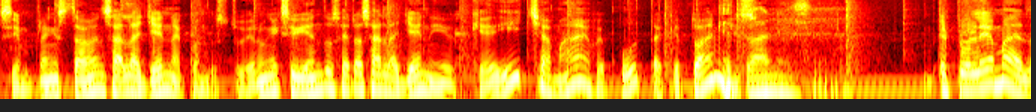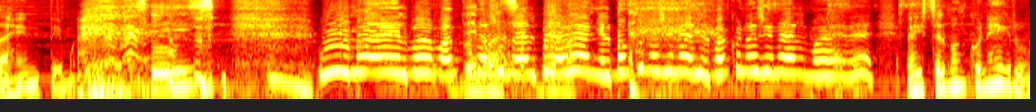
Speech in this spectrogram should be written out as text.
Siempre han estado en sala llena. Cuando estuvieron exhibiéndose era sala llena. Y qué dicha, madre, fue puta, qué tuanis. tú anes, El problema es la gente, madre. Sí. Uy, madre, el Ba- Banco Demasi- Nacional, vean, el Banco Nacional, el Banco Nacional, madre. Ahí está el Banco Negro,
